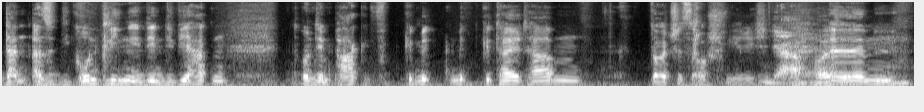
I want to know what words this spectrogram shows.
dann, also die grundlegenden Ideen, die wir hatten und dem Park mit, mitgeteilt haben, Deutsch ist auch schwierig, Ja, heute. ähm,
